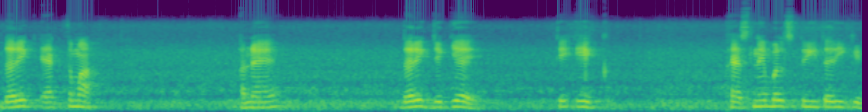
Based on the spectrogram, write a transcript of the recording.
દરેક એક્ટમાં અને દરેક જગ્યાએ તે એક ફેશનેબલ સ્ત્રી તરીકે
